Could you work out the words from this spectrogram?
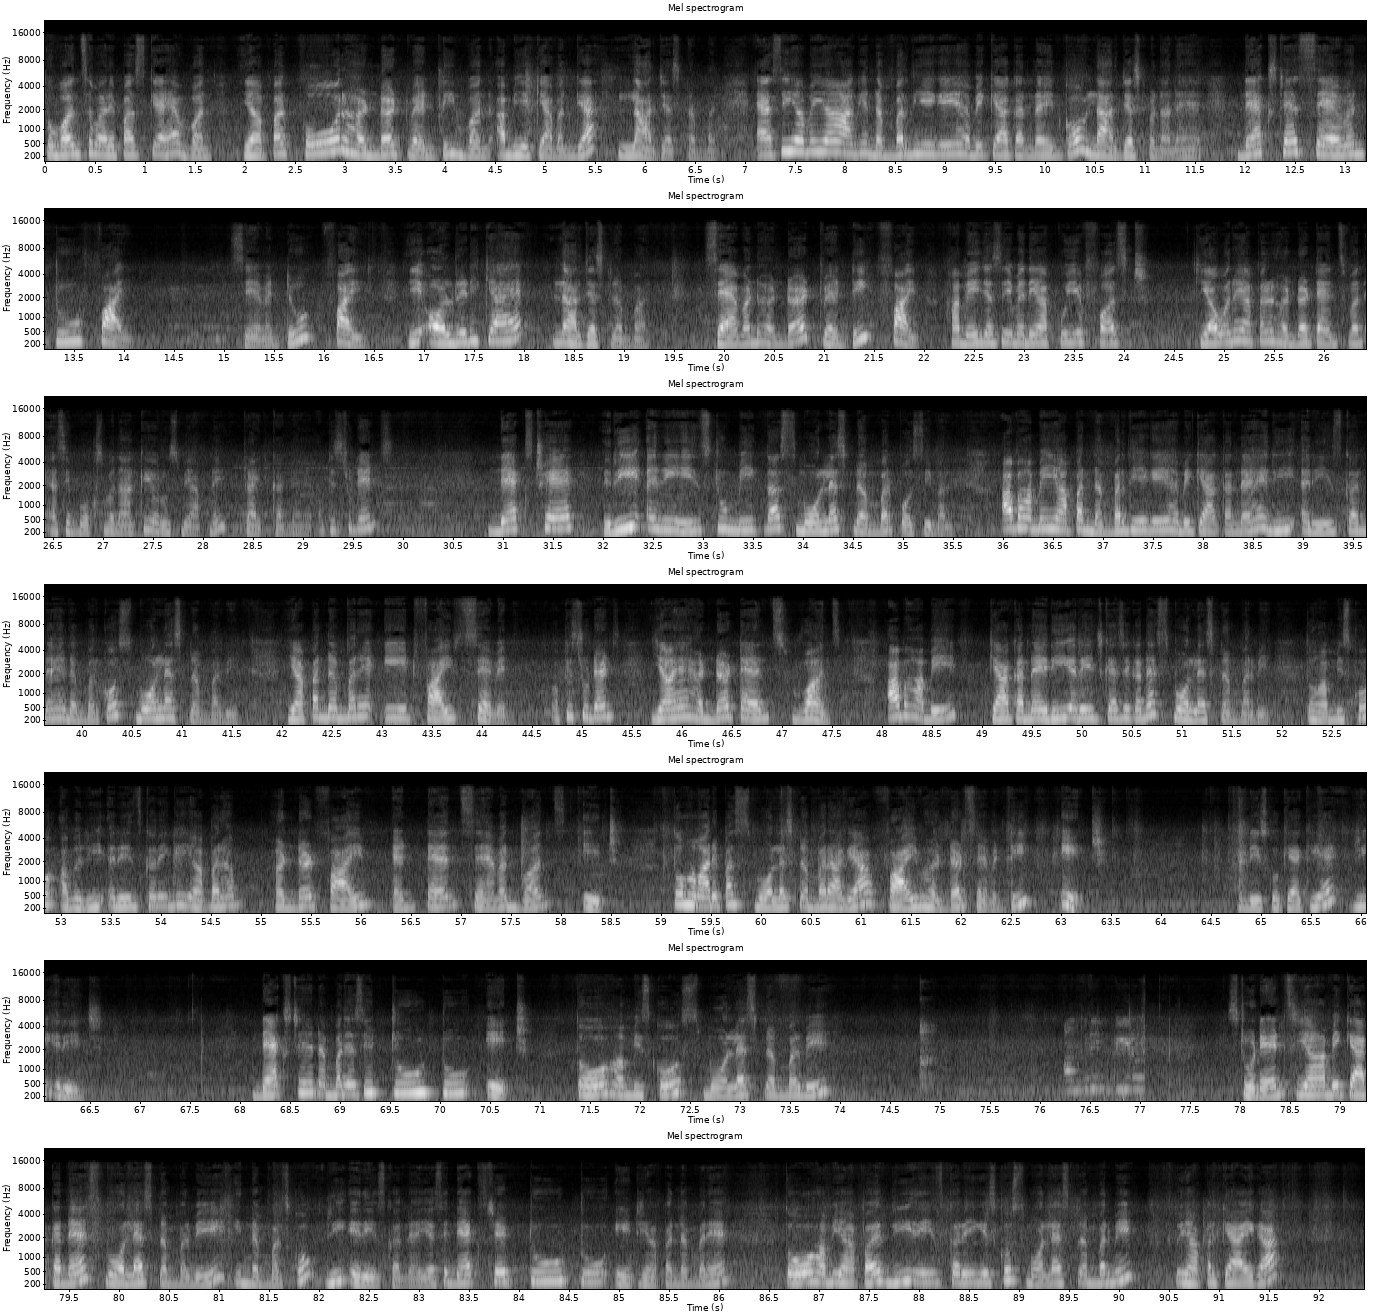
तो वंस हमारे पास क्या है? वन। यहाँ पर फोर हंड्रेड ट्वेंटी वन अब ये क्या बन गया? लार्जेस्ट नंबर ऐसे ही हमें यहाँ आगे नंबर दिए गए हैं। हमें क्या करना है इनको? लार्जेस्ट बनाना है। नेक्स्ट है seven two five seven two five ये ऑलरेडी क्या है? Largest number seven hundred twenty five हमें जैसे मैंने आपको ये फ़र्स्ट किया हुआ ना, यहाँ पर हंड्रेड टेंस वन ऐसे बॉक्स बना के और उसमें आपने राइट करना है। ओके स्टूडेंट्स नेक्स्ट है rearrange to make the smallest number possible अब हमें यहाँ पर नंबर दिए गए हैं, हमें क्या करना है? रीअरेंज करना है नंबर को स्मॉलेस्ट नंबर में। यहाँ पर नंबर है eight five seven okay students यहाँ है हंड्रेड टेंस वंस अब हमें क्या करना है? रीअरेंज कैसे करना है? स्मॉलेस्ट नंबर में। तो हम इसको अब रीअरेंज करेंगे। यहाँ पर हम hundred five and ten seven one eight तो हमारे पास स्मॉलेस्ट नंबर आ गया फाइव हंड्रेड सेवेंटी एट हमने इसको क्या किया है? रीअरेंज नेक्स्ट है नंबर जैसे टू टू एट तो हम इसको स्मॉलेस्ट नंबर में स्टूडेंट्स यहाँ हमें क्या करना है? स्मॉलेस्ट नंबर में इन नंबर्स को रीअरेंज करना है। जैसे नेक्स्ट है टू टू एट यहाँ पर नंबर है। तो हम यहाँ पर रीअरेंज करेंगे इसको स्मॉलेस्ट नंबर में। तो यहाँ पर क्या आएगा?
